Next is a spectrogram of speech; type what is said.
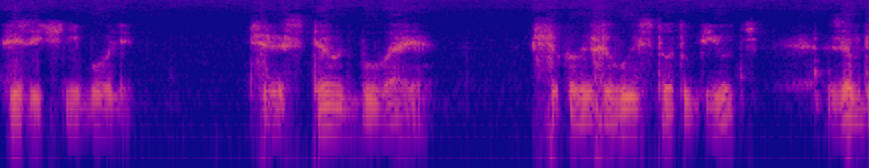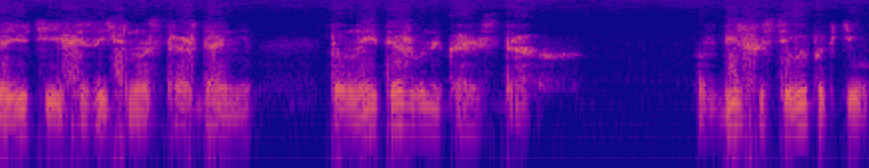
фізичні болі. Через те от буває, що коли живу істоту б'ють, завдають їй фізичного страждання, то в неї теж виникає страх. В більшості випадків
